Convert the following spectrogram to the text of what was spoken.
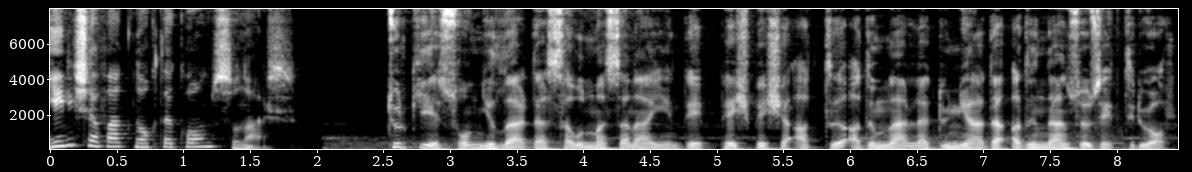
yenişafak.com sunar. Türkiye son yıllarda savunma sanayinde peş peşe attığı adımlarla dünyada adından söz ettiriyor.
